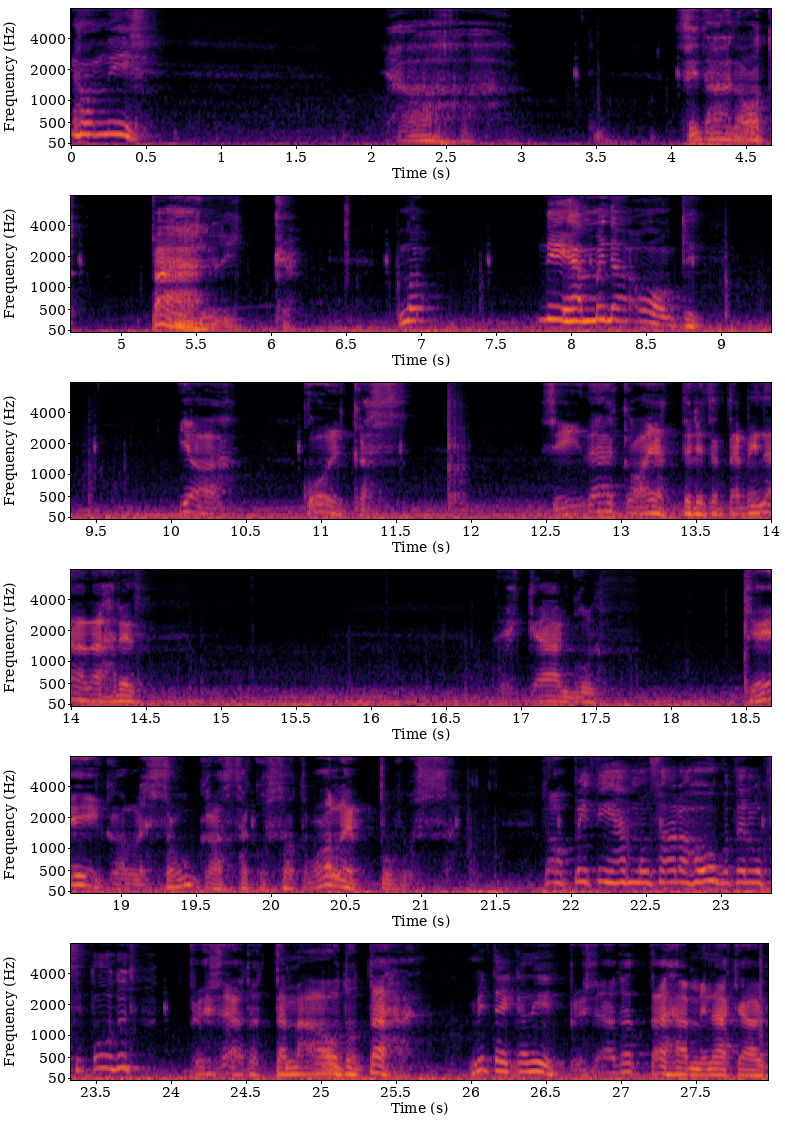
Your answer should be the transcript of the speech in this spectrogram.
No niin. Jaha. Sitähän oot päällikkö. No, niinhän minä oonkin. Ja kuinkas? Siinäkö ajattelit, että minä lähden ikään kuin keikalle sun kanssa, kun sä oot valeppuvussa? No pitihän mun saada houkutelluksi, tuu nyt. Pysäytä tämä auto tähän. Mitenkä niin? Pysäytä tähän, minä käyn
